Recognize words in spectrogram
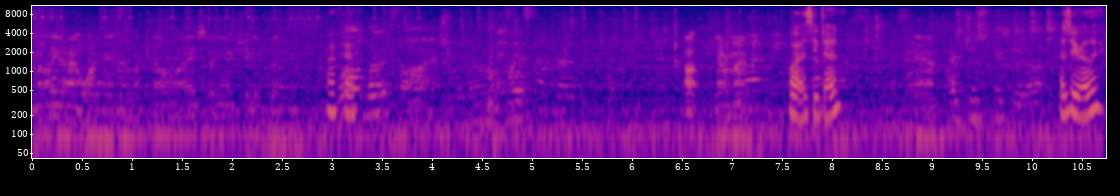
I'm gonna leave him at one hit and I'm gonna kill him away so he actually gets the. Okay. Oh, never mind. What, is he dead? Yeah. Is he really?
